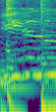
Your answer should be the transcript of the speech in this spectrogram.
you.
